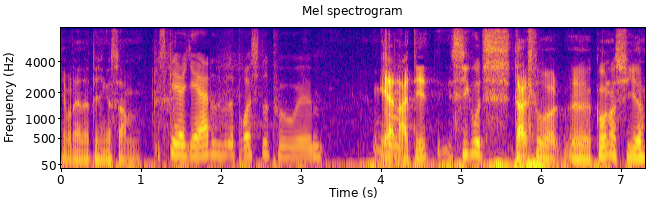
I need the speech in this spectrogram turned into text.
ja, hvordan er det, det hænger sammen? Skærer hjertet ud af brystet på... Øh, ja, nej, det Sigurd Stejlslur øh, Gunnar siger,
